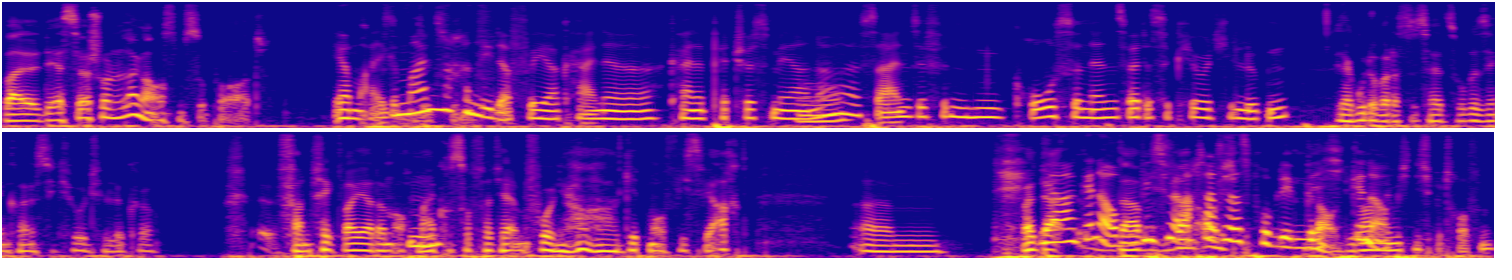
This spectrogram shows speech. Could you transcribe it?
Weil der ist ja schon lange aus dem Support. Ja, im Allgemeinen machen die dafür ja keine, keine Patches mehr, ne? Es sei denn, sie finden große, nennenswerte Security-Lücken. Ja, gut, aber das ist halt so gesehen keine Security-Lücke. Äh, Fun Fact war ja dann auch, mhm. Microsoft hat ja empfohlen, ja, geht mal auf vSphere 8. Ähm, ja, da, genau, da vSphere 8 hatte das Problem genau, nicht. Die genau, waren nämlich nicht betroffen,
